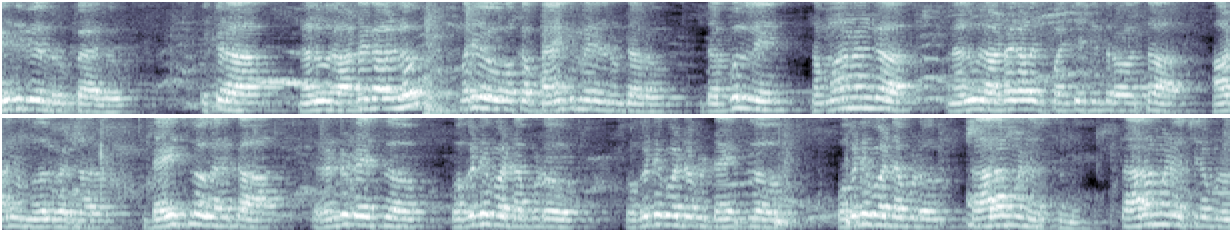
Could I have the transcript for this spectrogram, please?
ఐదు వేల రూపాయలు ఇక్కడ నలుగురు ఆటగాళ్ళు మరియు ఒక బ్యాంక్ మేనేజర్ ఉంటారు. డబ్బుల్ని సమానంగా నలుగురు ఆటగాళ్ళకి పనిచేసిన తర్వాత ఆటను మొదలు పెడతారు. డైస్లో కనుక రెండు డైస్లో ఒకటి పడ్డప్పుడు ఒకటి పడ్డప్పుడు డైస్లో ఒకటి పడ్డప్పుడు తారామణి వస్తుంది. తారామణి వచ్చినప్పుడు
